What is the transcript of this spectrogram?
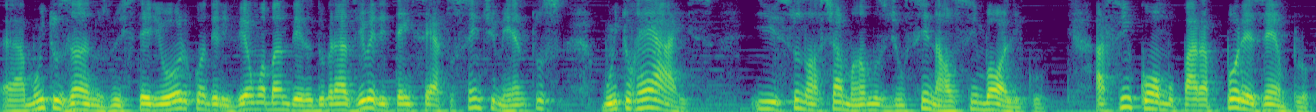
é, há muitos anos no exterior, quando ele vê uma bandeira do Brasil, ele tem certos sentimentos muito reais. E isso nós chamamos de um sinal simbólico. Assim como para, por exemplo,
